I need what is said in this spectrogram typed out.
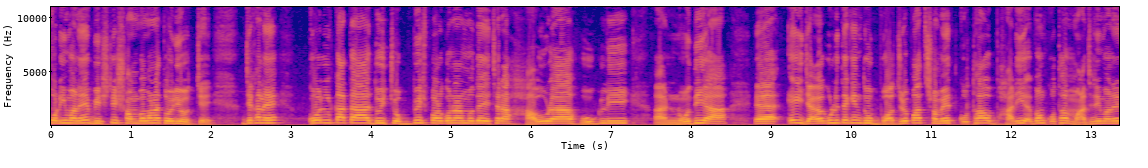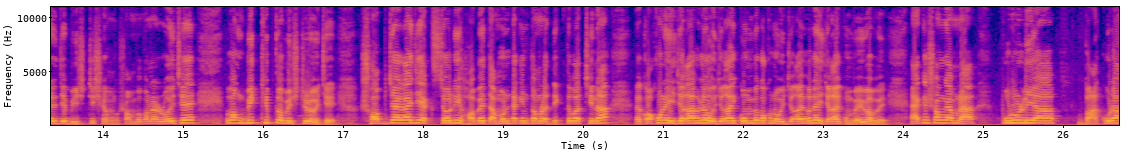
পরিমাণে বৃষ্টির সম্ভাবনা তৈরি হচ্ছে যেখানে কলকাতা, দুই চব্বিশ পরগনার মধ্যে, এছাড়া হাওড়া, হুগলি নদিয়া এই জায়গাগুলিতে কিন্তু বজ্রপাত সমেত কোথাও ভারী এবং কোথাও মাঝারি মানের যে বৃষ্টির সম্ভাবনা রয়েছে এবং বিক্ষিপ্ত বৃষ্টি রয়েছে। সব জায়গায় যে অ্যাকচুয়ালি হবে তেমনটা কিন্তু আমরা দেখতে পাচ্ছি না। কখনো এই জায়গায় হলে ওই জায়গায় কমবে, কখনো ওই জায়গায় হলে এই জায়গায় কমবে। এইভাবে একই সঙ্গে আমরা পুরুলিয়া, বাঁকুড়া,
